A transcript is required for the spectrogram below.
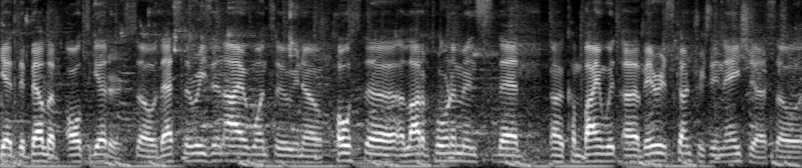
get developed all together. So that's the reason I want to you know host uh, a lot of tournaments that uh, combine with uh, various countries in Asia. So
